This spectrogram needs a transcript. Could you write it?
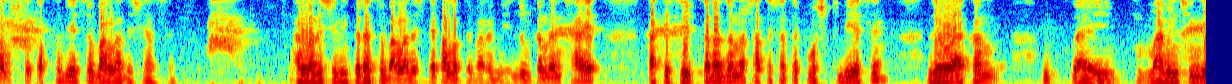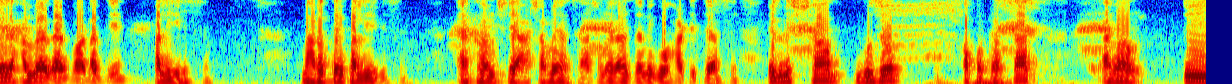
মানুষকে তথ্য দিয়েছে বাংলাদেশে আছে। বাংলাদেশের ভিতরে আছে বাংলাদেশ থেকে পালাতে পারেনি। জুলকান্নাইন সাহেব তাকে সেভ করার জন্য সাথে সাথে পোস্ট দিয়েছে যে ও এখন এই ময়মনসিংহের হালুয়াঘাট বর্ডার দিয়ে পালিয়ে গেছে। ভারতে পালিয়ে গেছে। এখন সে আসামে আছে, আসামের রাজধানী গুয়াহাটিতে আছে। এগুলি সব গুজব, অপপ্রচার এবং এই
